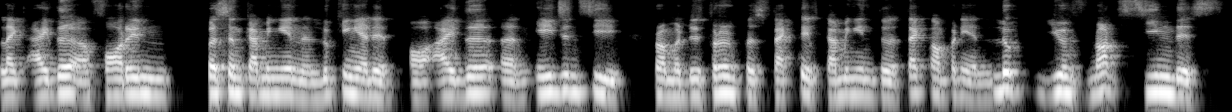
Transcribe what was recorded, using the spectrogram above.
like either a foreign person coming in and looking at it, or either an agency from a different perspective coming into a tech company and look, you've not seen this,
